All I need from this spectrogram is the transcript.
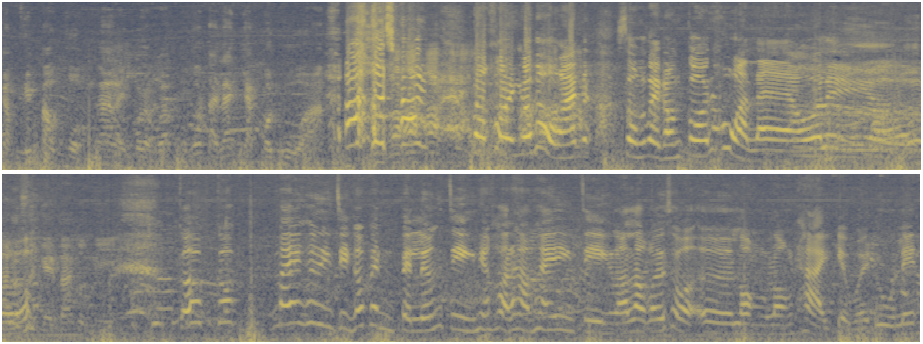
กับคลิปเป่าผมอะไรคนแบบว่าผมว่าแต่แรกอยากคนหัวใช่บางคนก็บอกว่าสงสัยน้องโกนหัวแล้วอะไรอย่างเงี้ย รู้สึกไงบ้างตรงนี้ ก็ก็ไม่ คือจริงๆก็เป็นเป็นเรื่องจริงที่เขาทำให้จริง ๆ แล้วเราก็รู้สึกว่าเออลองลองถ่ายเก็บไว้ดูเล่น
